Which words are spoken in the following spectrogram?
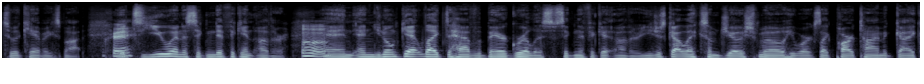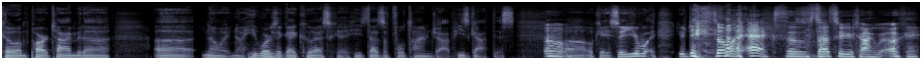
to a camping spot. Okay. It's you and a significant other, Mhm. and and you don't get like to have a Bear Grylls significant other. You just got like some Joe schmo. He works like part time at Geico and part time at uh uh no wait no he works at Geico. Esca. He does a full time job. He's got this. oh. Uh, okay, so you're you're dating. so my ex, is- that's who you're talking about. Okay.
